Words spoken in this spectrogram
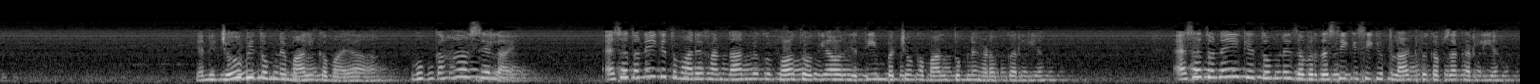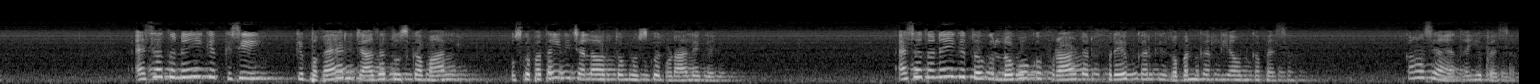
یعنی جو بھی تم نے مال کمایا، وہ کہاں سے لائے؟ ایسا تو نہیں کہ تمہارے خاندان میں کوئی فوت ہو گیا اور یتیم بچوں کا مال تم نے ہڑپ کر لیا۔ ایسا تو نہیں کہ تم نے زبردستی کسی کے پلاٹ پہ قبضہ کر لیا۔ ایسا تو نہیں کہ کسی کے بغیر اجازت اس کا مال، اس کو پتہ ہی نہیں چلا اور تم اس کو اڑا لے گئے۔ ایسا تو نہیں کہ تو لوگوں کو فراڈ اور فریب کر کے غبن کر لیا ان کا پیسہ۔ کہاں سے آیا تھا یہ پیسہ؟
